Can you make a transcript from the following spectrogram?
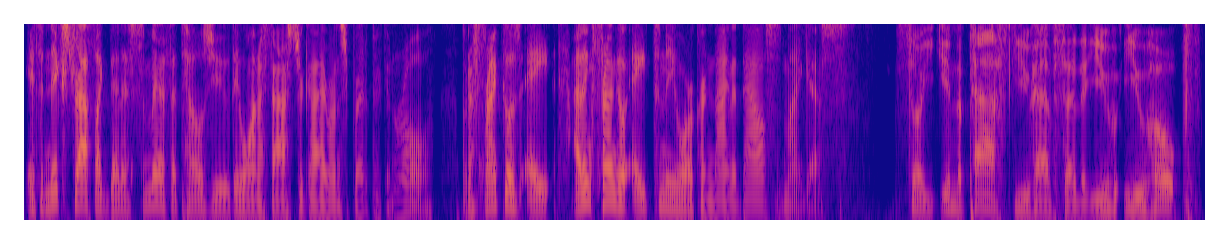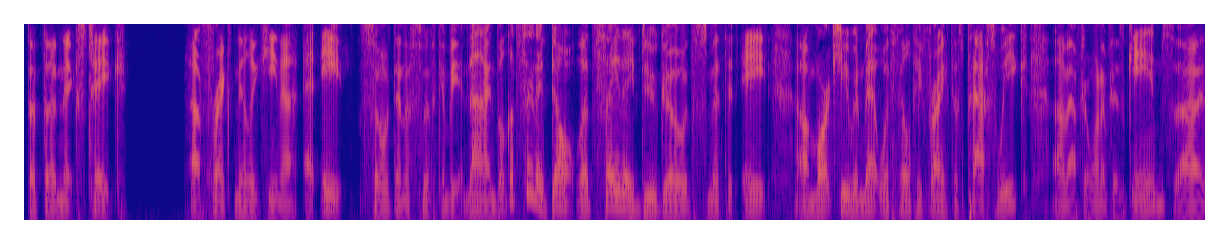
if the Knicks draft like Dennis Smith, that tells you they want a faster guy to run spread pick and roll. But if Franco's eight, I think Franco eight to New York or nine to Dallas is my guess. So in the past, you have said that you you hope that the Knicks take uh, Frank Ntilikina at eight, so Dennis Smith can be at nine. But let's say they don't. Let's say they do go with Smith at eight. Uh, Mark Cuban met with Filthy Frank this past week um, after one of his games. Uh,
